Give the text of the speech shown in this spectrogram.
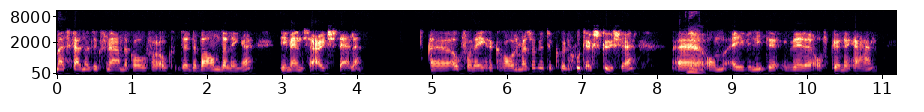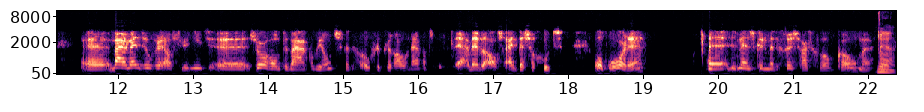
Maar het gaat natuurlijk voornamelijk over ook de, de behandelingen die mensen uitstellen. Uh, ook vanwege de corona, maar het is ook natuurlijk een goed excuus hè, uh, ja. om even niet te willen of kunnen gaan. Uh, maar mensen hoeven er absoluut niet zorgen om te maken bij ons over de corona. Want ja, we hebben alles eigenlijk best wel goed op orde. dus mensen kunnen met een gerust hart gewoon komen. Ja.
